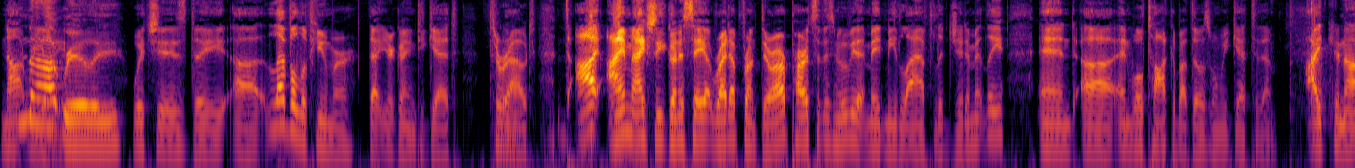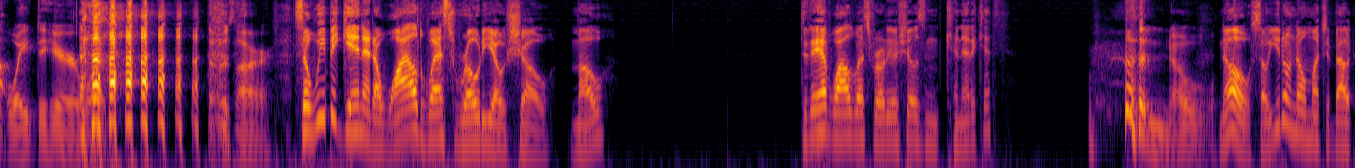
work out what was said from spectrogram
not, not really. which is the uh, level of humor that you're going to get throughout. I, I'm actually going to say it right up front. There are parts of this movie that made me laugh legitimately, and uh, and we'll talk about those when we get to them. I cannot wait to hear what those are. So we begin at a Wild West rodeo show. Mo, do they have Wild West rodeo shows in Connecticut? no, No, so you don't know much about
